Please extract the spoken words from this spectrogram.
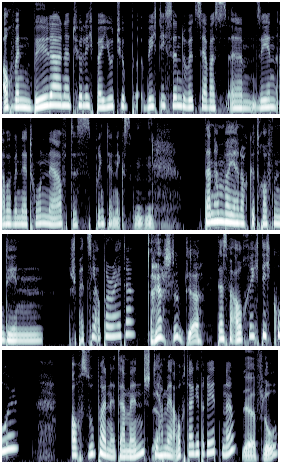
Auch wenn Bilder natürlich bei YouTube wichtig sind, du willst ja was ähm, sehen, aber wenn der Ton nervt, das bringt ja nichts. Mhm. Dann haben wir ja noch getroffen den Spätzle-Operator. Ach ja, stimmt, ja. Das war auch richtig cool. Auch super netter Mensch. Die Ja. haben ja auch da gedreht, ne? Der Flo,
